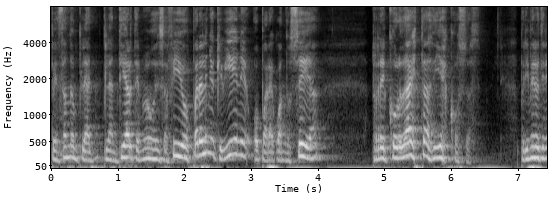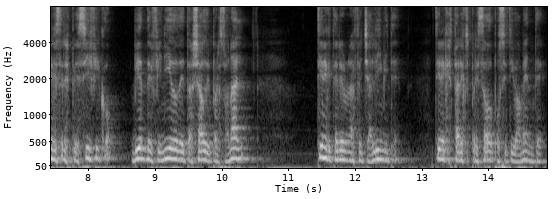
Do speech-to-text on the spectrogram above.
pensando en plantearte nuevos desafíos para el año que viene o para cuando sea, recordá estas 10 cosas. Primero tiene que ser específico, bien definido, detallado y personal. Tiene que tener una fecha límite. Tiene que estar expresado positivamente.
